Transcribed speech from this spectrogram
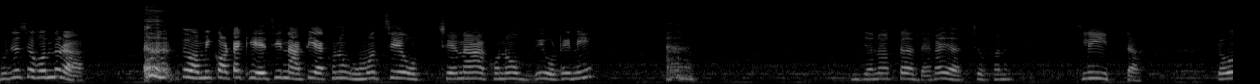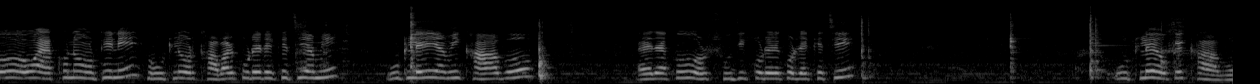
বুঝেছ বন্ধুরা? তো আমি কটা খেয়েছি, নাতি এখনও ঘুমোচ্ছে, উঠছে না, এখনও অবধি ওঠেনি। কি যেন একটা দেখা যাচ্ছে ওখানে, ক্লিপটা। তো ও এখনও ওঠেনি, উঠলে ওর খাবার করে রেখেছি আমি। উঠলেই আমি খাওয়াবো। এই দেখো, ওর সুজি করে রেখেছি। উঠলে ওকে খাওয়াবো।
